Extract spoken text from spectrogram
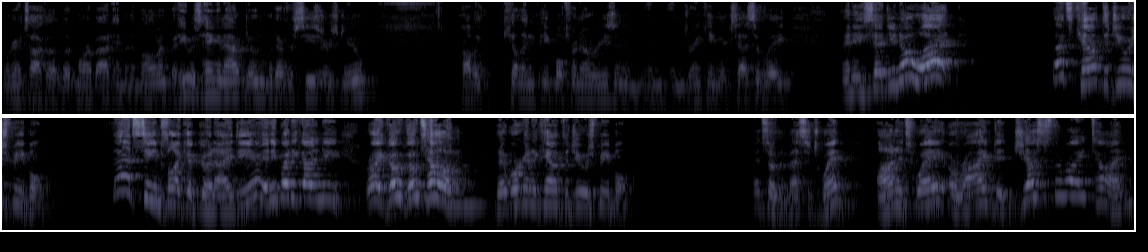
we're going to talk a little bit more about him in a moment, but he was hanging out doing whatever Caesars do, probably killing people for no reason and, and, and drinking excessively. And he said, You know what? Let's count the Jewish people. That seems like a good idea. Anybody got any? Right, go go tell them that we're going to count the Jewish people. And so the message went on its way, arrived at just the right time,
